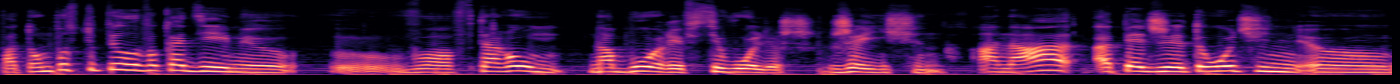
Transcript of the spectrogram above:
потом поступила в Академию э, во втором наборе всего лишь женщин. Она, опять же, это очень э,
